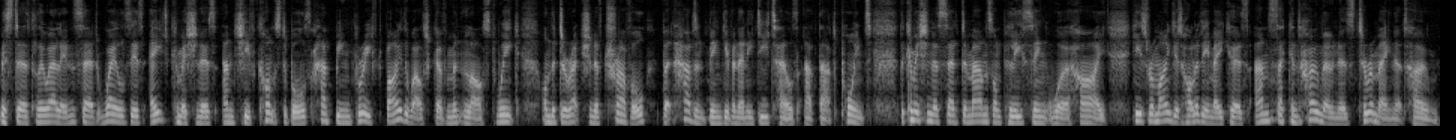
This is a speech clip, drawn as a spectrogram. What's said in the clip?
Mr Llywelyn said Wales's eight commissioners and chief constables had been briefed by the Welsh Government last week on the direction of travel, but hadn't been given any details at that point. The Commissioner said demands on policing were high. He's reminded holidaymakers and second homeowners to remain at home.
